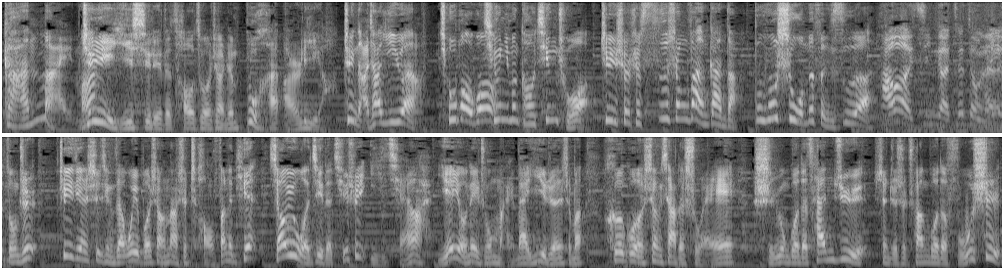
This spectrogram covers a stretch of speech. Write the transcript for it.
敢买吗？这一系列的操作让人不寒而栗啊！这哪家医院啊？求曝光，请你们搞清楚，这事儿是私生饭干的，不是我们粉丝。好恶心啊，这种人。总之，这件事情在微博上那是吵翻了天。小雨，我记得其实以前啊，也有那种买卖艺人什么喝过剩下的水、使用过的餐具，甚至是穿过的服饰。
